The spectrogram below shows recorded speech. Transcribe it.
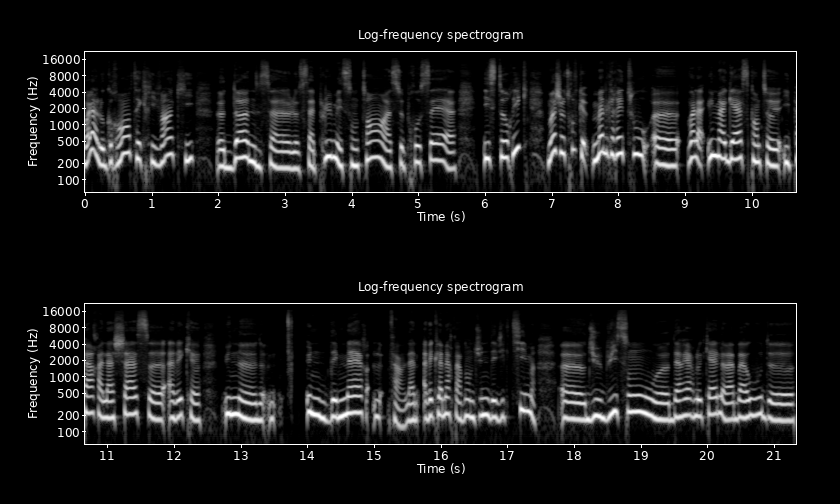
voilà le grand écrivain qui donne sa, plume et son temps à ce procès historique. Moi, je trouve que malgré tout, voilà, une m'agace quand il part à la chasse avec une une des mères, enfin avec la mère pardon d'une des victimes euh, du buisson euh, derrière lequel Abaoud euh,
